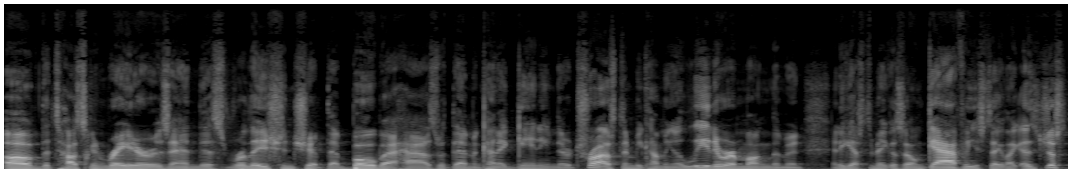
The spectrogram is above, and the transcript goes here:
of the Tuscan Raiders and this relationship that Boba has with them and kind of gaining their trust and becoming a leader among them and, and he gets to make his own gaffi thing. Like it's just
